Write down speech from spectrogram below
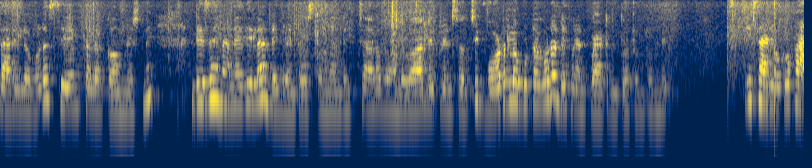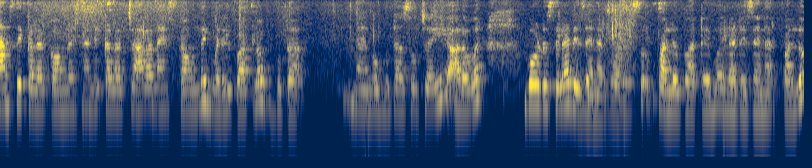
శారీలో కూడా సేమ్ కలర్ కాంబినేషన్. డిజైన్ అనేది ఇలా డిఫరెంట్ వస్తుందండి. చాలా బాగుంది. వార్లీ ప్రింట్స్ వచ్చి బోర్డర్లో బుట్ట కూడా డిఫరెంట్ ప్యాటర్న్ తోటి ఉంటుంది. ఈ శారీ ఒక ఫ్యాన్సీ కలర్ కాంబినేషన్ అండి. కలర్ చాలా నైస్గా ఉంది. మిడిల్ పార్ట్లో బుటా మ్యాంగో బుటాస్ వచ్చాయి ఆల్ ఓవర్ బోర్డర్స్ ఇలా డిజైనర్ బోర్డర్స్ పళ్ళు పార్ట్ ఏమో ఇలా డిజైనర్ పళ్ళు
